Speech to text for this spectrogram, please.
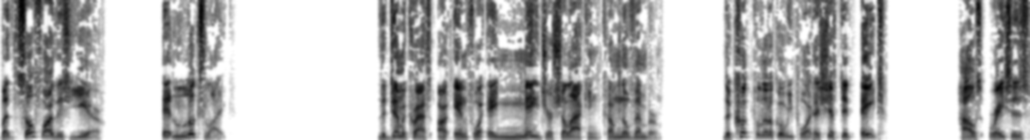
But so far this year, it looks like the Democrats are in for a major shellacking come November. The Cook Political Report has shifted eight House races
